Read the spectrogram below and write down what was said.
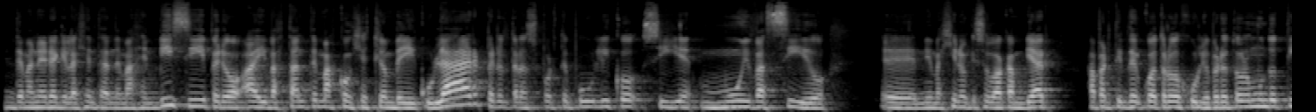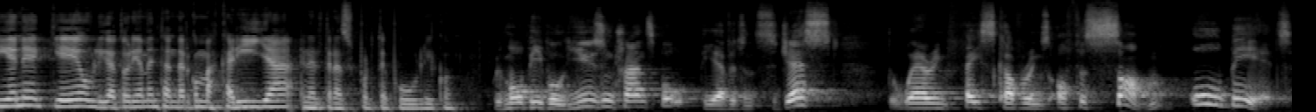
de manera que la gente ande más en bici, pero hay bastante más congestión vehicular, pero el transporte público sigue muy vacío. Eh, me imagino que eso va a cambiar a partir del 4 de julio, pero todo el mundo tiene que obligatoriamente andar con mascarilla en el transporte público. With more people using transport, the evidence suggests that wearing face coverings offers some, albeit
